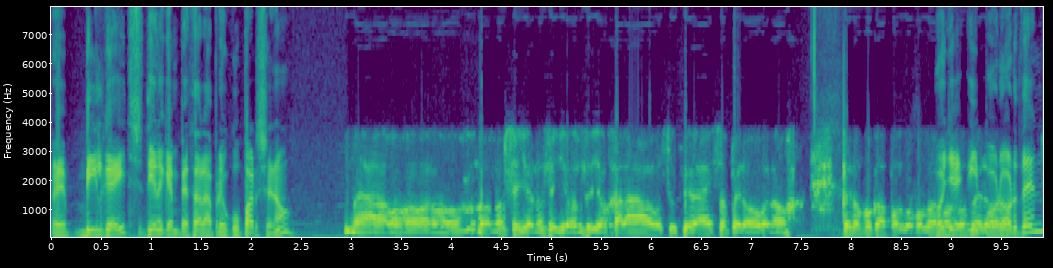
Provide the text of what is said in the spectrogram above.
eh, Bill Gates tiene que empezar a preocuparse, ¿no? No, no, no, sé yo, no sé yo, no sé yo. Ojalá suceda eso, pero bueno, pero poco a poco, poco a Oye, poco. y por orden,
